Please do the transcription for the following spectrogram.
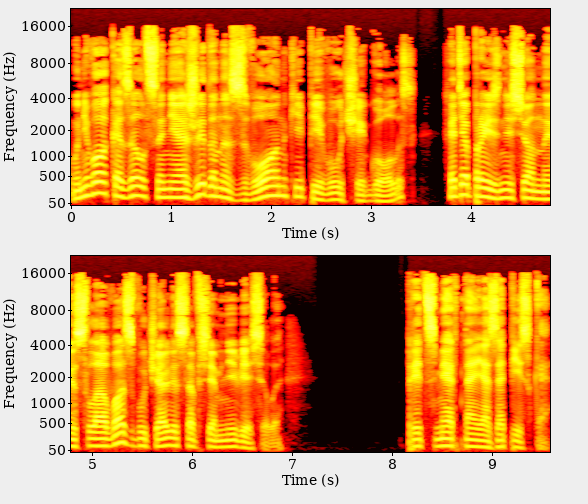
у него оказался неожиданно звонкий певучий голос, хотя произнесенные слова звучали совсем невесело. «Предсмертная записка»,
